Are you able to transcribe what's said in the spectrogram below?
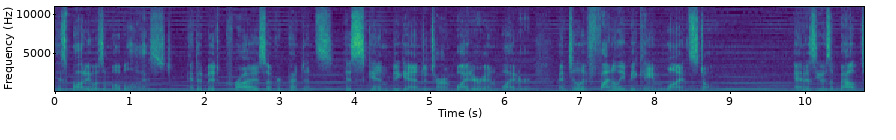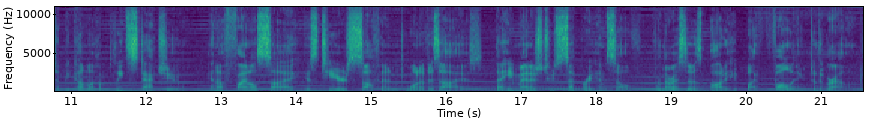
His body was immobilized, and amid cries of repentance, his skin began to turn whiter and whiter until it finally became limestone. And as he was about to become a complete statue, in a final sigh, his tears softened one of his eyes, that he managed to separate himself from the rest of his body by falling to the ground.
